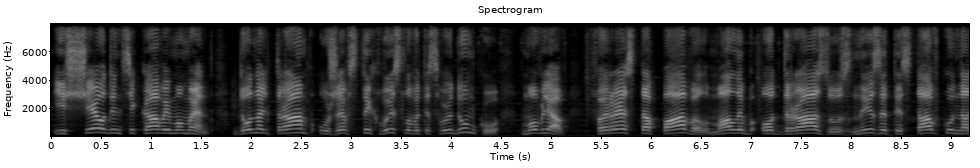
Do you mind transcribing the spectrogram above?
І ще один цікавий момент: Дональд Трамп уже встиг висловити свою думку. Мовляв, Ферес та Павел мали б одразу знизити ставку на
